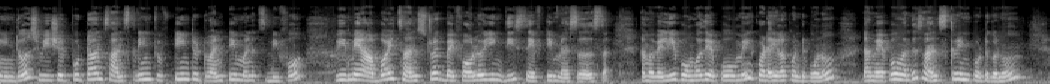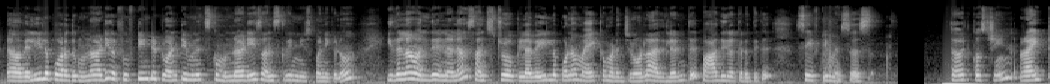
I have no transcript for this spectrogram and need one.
indoors. We should put on sunscreen 15 to 20 minutes before. We may avoid by by following these safety measures. நம்ம வெளியே போகும்போது எப்போவுமே கொடையெல்லாம் கொண்டு போகணும் நம்ம எப்போ வந்து சன்ஸ்க்ரீன் போட்டுக்கணும் uh, வெளியில் போகிறதுக்கு முன்னாடி ஒரு ஃபிஃப்டீன் டு டுவெண்ட்டி மினிட்ஸ்க்கு முன்னாடியே சன்ஸ்க்ரீன் யூஸ் பண்ணிக்கணும் இதெல்லாம் வந்து என்னென்னா சன்ஸ்ட்ரோக்கில் வெயிலில் போனால் மயக்கம் அடைஞ்சிரும்ல அதுலேருந்து பாதுகாக்கிறதுக்கு safety measures third question write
